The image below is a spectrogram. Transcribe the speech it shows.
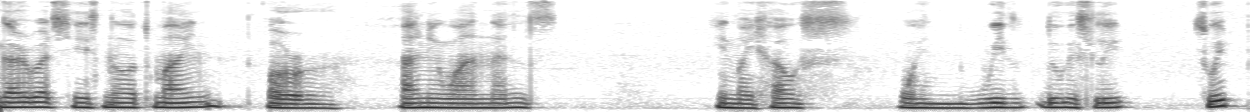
garbage is not mine or anyone else in my house when we do sleep sweep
